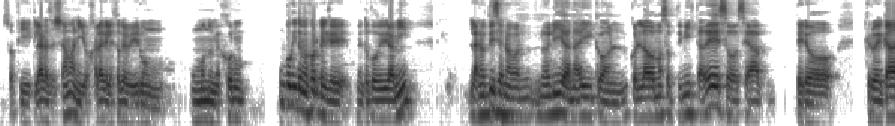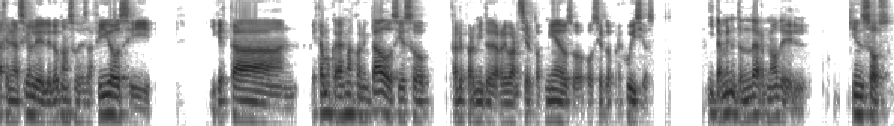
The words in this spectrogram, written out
Sofía y Clara se llaman, y ojalá que les toque vivir un, un mundo mejor, un, un, poquito mejor que el que me tocó vivir a mí. Las noticias no, no irían ahí con, con el lado más optimista de eso, o sea, pero creo que cada generación le, le tocan sus desafíos y, y que están, estamos cada vez más conectados y eso tal vez permite derribar ciertos miedos o, o, ciertos prejuicios. Y también entender, ¿no? Del quién sos.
